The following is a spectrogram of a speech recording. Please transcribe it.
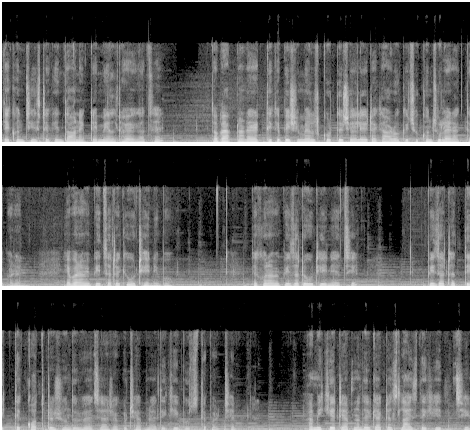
দেখুন চিজটা কিন্তু অনেকটাই মেল্ট হয়ে গেছে। তবে আপনারা এর থেকে বেশি মেল্ট করতে চাইলে এটাকে আরও কিছুক্ষণ চুলায় রাখতে পারেন। এবার আমি পিৎজাটাকে উঠিয়ে নিব। দেখুন আমি পিৎজাটা উঠিয়ে নিয়েছি। পিৎজাটা দেখতে কতটা সুন্দর হয়েছে, আশা করছি আপনারা দেখেই বুঝতে পারছেন। আমি কেটে আপনাদেরকে একটা স্লাইস দেখিয়ে দিচ্ছি।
